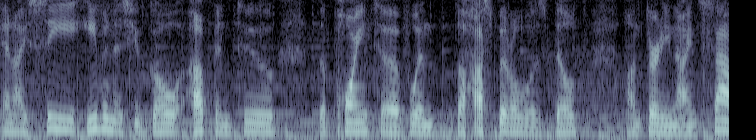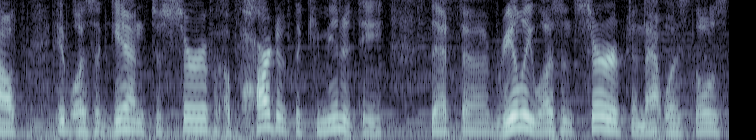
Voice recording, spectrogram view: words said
And I see, even as you go up into the point of when the hospital was built on 39 South, it was again to serve a part of the community that uh, really wasn't served, and that was those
